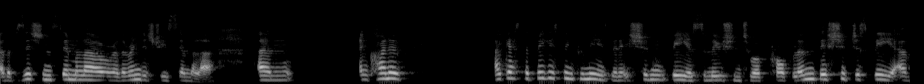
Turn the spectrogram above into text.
other positions similar or other industries similar. Um, and kind of, I guess the biggest thing for me is that it shouldn't be a solution to a problem. This should just be a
